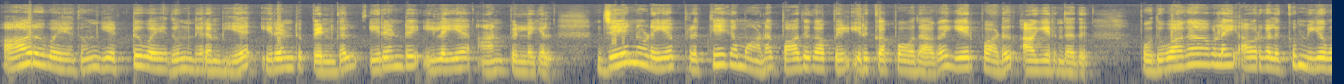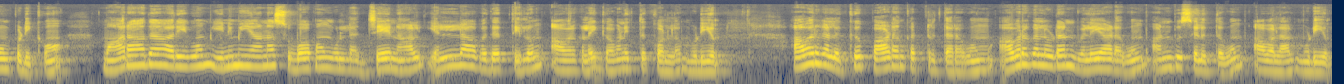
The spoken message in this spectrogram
ஆறு வயதும் எட்டு வயதும் நிரம்பிய இரண்டு பெண்கள் இரண்டு இளைய ஆண் பிள்ளைகள். ஜேனுடைய பிரத்யேகமான பாதுகாப்பில் இருக்கப் போவதாக ஏற்பாடு ஆகியிருந்தது. பொதுவாக அவளை அவர்களுக்கு மிகவும் பிடிக்கும். மாறாத அறிவும் இனிமையான சுபாவம் உள்ள ஜேனால் எல்லா விதத்திலும் அவர்களை கவனித்து கொள்ள முடியும். அவர்களுக்கு பாடம் கற்றுத்தரவும் அவர்களுடன் விளையாடவும் அன்பு செலுத்தவும் அவளால் முடியும்.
